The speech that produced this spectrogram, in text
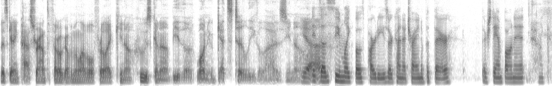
that's getting passed around at the federal government level for like you know who's gonna be the one who gets to legalize. You know. Yeah. It does seem like both parties are kind of trying to put their their stamp on it, like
